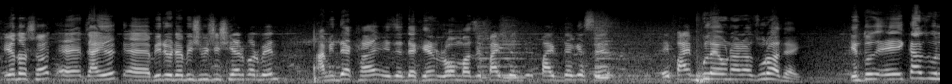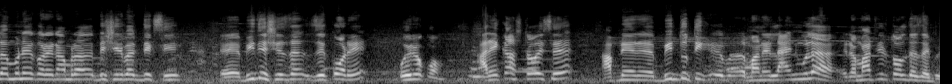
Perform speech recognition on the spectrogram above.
প্রিয় দর্শক যাই হোক ভিডিওটা বেশি বেশি শেয়ার করবেন। আমি দেখাই এই যে দেখেন লম্বা যে পাইপ পাইপ দিয়ে গেছে এই পাইপগুলো ওনারা জোড়া দেয়। কিন্তু এই কাজগুলো মনে করেন আমরা বেশিরভাগ দেখছি বিদেশে যে- যে করে ওই রকম আর এই কাজটা হয়েছে আপনার বিদ্যুতিক মানে লাইনগুলা এটা মাটির তল দিয়ে যাবে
